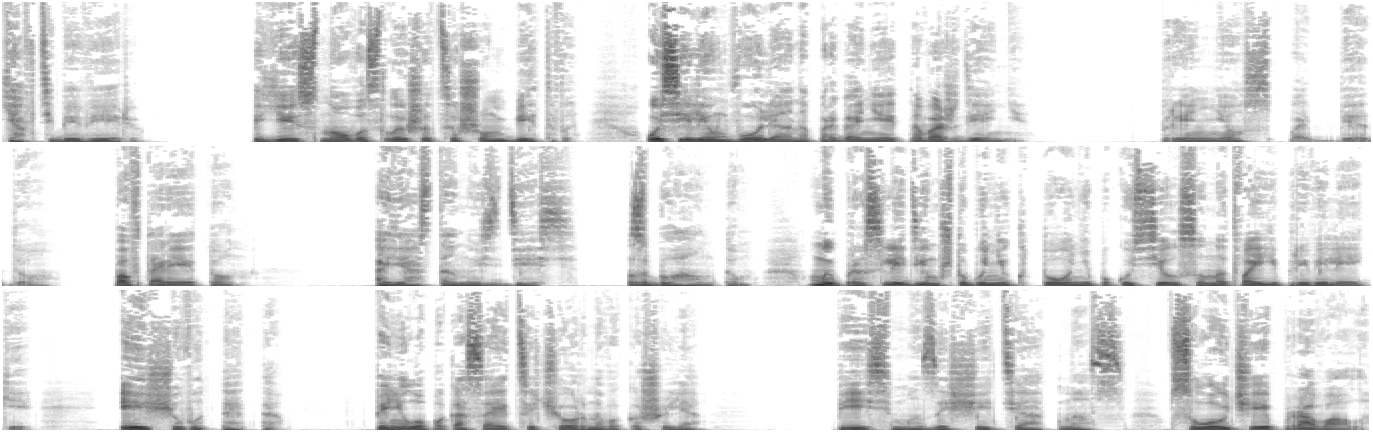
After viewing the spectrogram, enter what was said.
Я в тебя верю. Ей снова слышится шум битвы. Усилием воли она прогоняет наваждение. «Принес победу», — повторяет он. «А я останусь здесь, с Блаунтом. Мы проследим, чтобы никто не покусился на твои привилегии. И еще вот это». Пенелопа касается черного кошеля. «Письма защитят нас в случае провала.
